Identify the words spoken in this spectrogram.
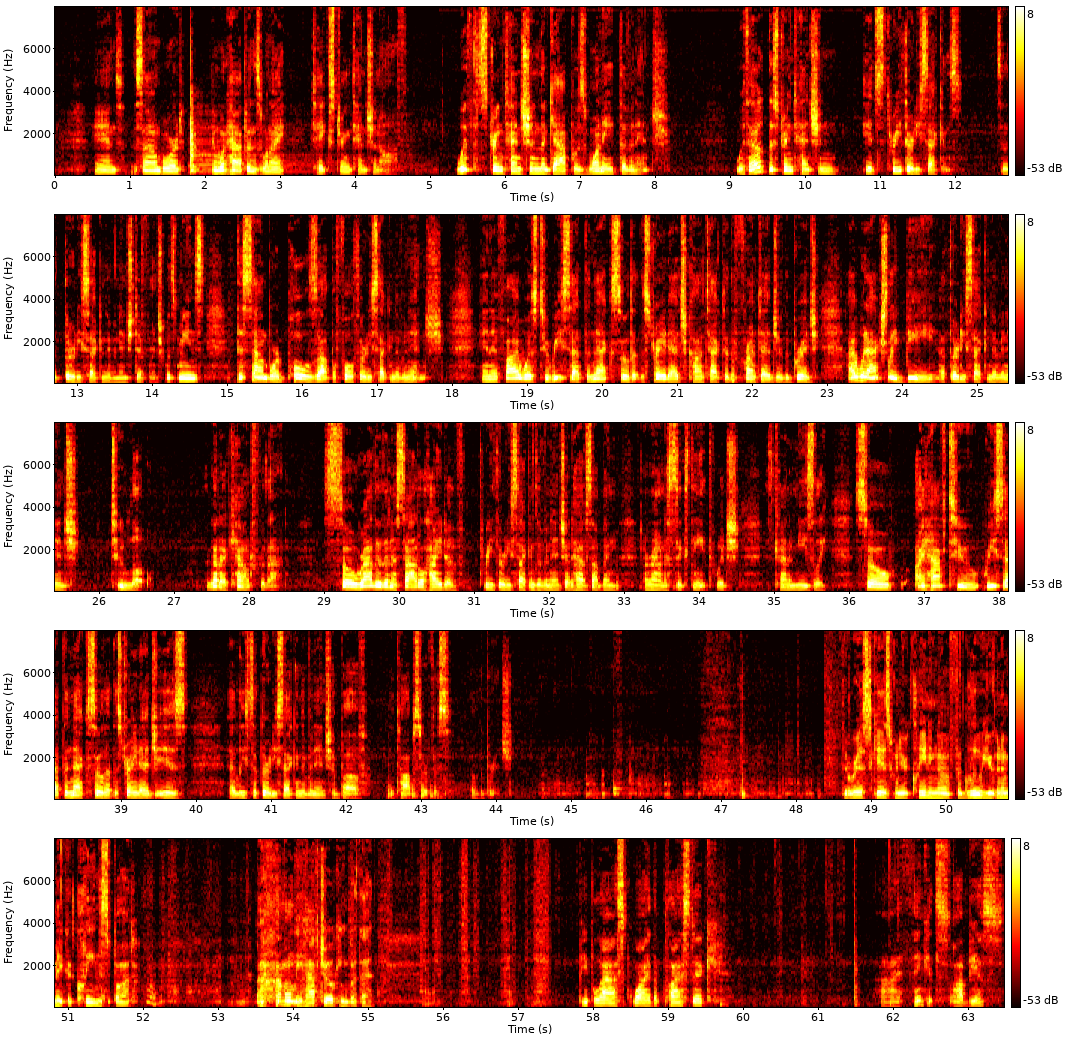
and the soundboard and what happens when I take string tension off. With string tension, the gap was 1 8th of an inch. Without the string tension, it's 3 30 seconds. It's a 30 second of an inch difference, which means this soundboard pulls up a full 30 second of an inch. And if I was to reset the neck so that the straight edge contacted the front edge of the bridge, I would actually be a 30 second of an inch too low. I've got to account for that. So rather than a saddle height of 3 30 seconds of an inch, I'd have something around a 16th, which is kind of measly. So I have to reset the neck so that the straight edge is at least a 32nd of an inch above the top surface of the bridge. The risk is when you're cleaning off the glue, you're going to make a clean spot. I'm only half joking about that. People ask why the plastic. I think it's obvious.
